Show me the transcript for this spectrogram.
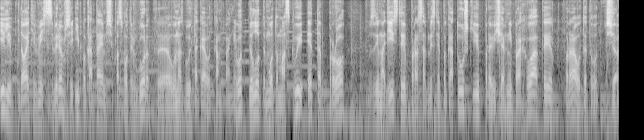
Или давайте вместе соберемся и покатаемся, посмотрим город. Э, у нас будет такая вот компания. Вот пилоты Мото Москвы — это про взаимодействие, про совместные покатушки, про вечерние прохваты, про вот это вот все.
